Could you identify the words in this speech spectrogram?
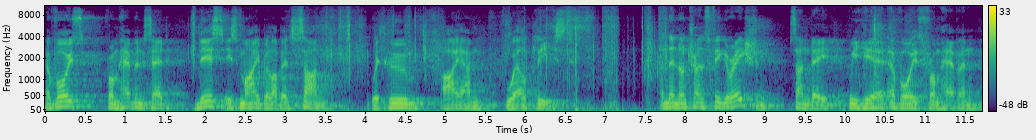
a voice from heaven said, This is my beloved Son, with whom I am well pleased. And then on Transfiguration Sunday, we hear a voice from heaven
